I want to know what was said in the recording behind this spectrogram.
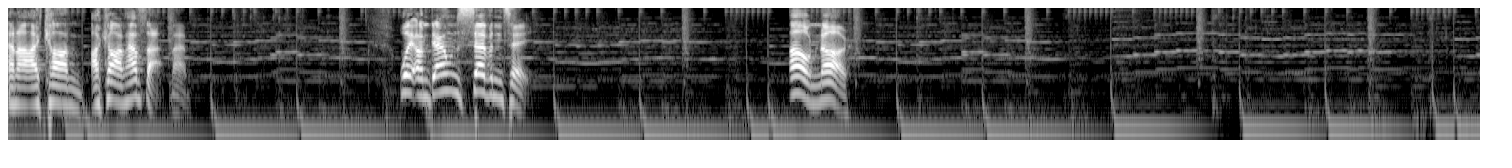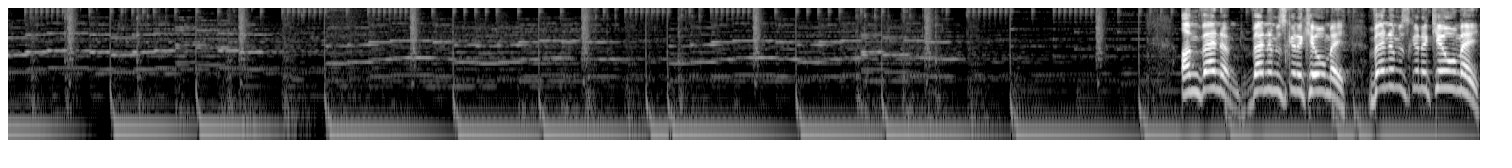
and I, I can't, I can't have that, man. Wait, I'm down 70. Oh no. I'm venomed. Venom's gonna kill me. Venom's gonna kill me.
